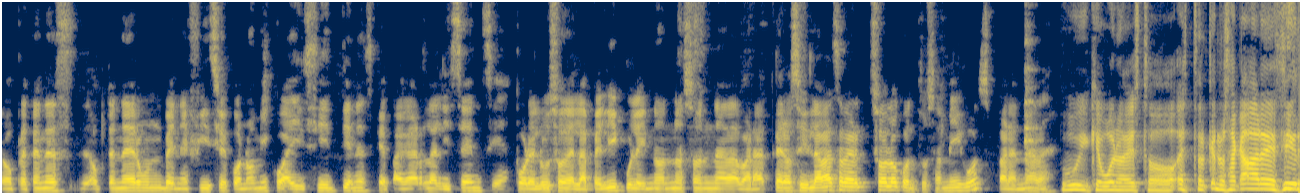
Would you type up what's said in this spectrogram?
o pretendes obtener un beneficio beneficio económico, ahí sí tienes que pagar la licencia por el uso de la película y no, no son nada barato. Pero si la vas a ver solo con tus amigos, para nada. Uy, qué bueno esto, esto que nos acabas de decir.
